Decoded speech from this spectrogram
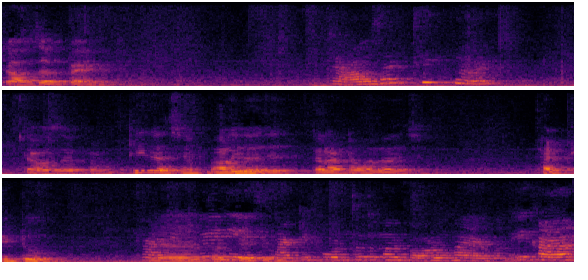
ট্রাউজার প্যান্ট ট্রাউজার ঠিক নয়। ট্রাউজার প্যান্ট ঠিক আছে ভালোই হয়েছে কালারটা ভালো হয়েছে। থার্টি টু হ্যাঁ, থার্টি টু নিয়েছি থার্টি ফোর তো তোমার বড় হয় এখন। এই কালার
